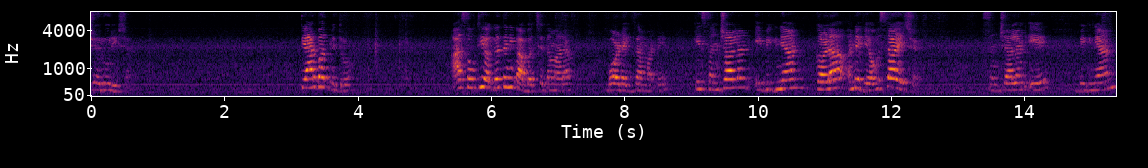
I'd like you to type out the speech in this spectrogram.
જરૂરી છે. ત્યારબાદ મિત્રો આ સૌથી અગત્યની બાબત છે તમારા બોર્ડ એક્ઝામ માટે કે સંચાલન એ વિજ્ઞાન, કળા અને વ્યવસાય છે. સંચાલન એ વિજ્ઞાન,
